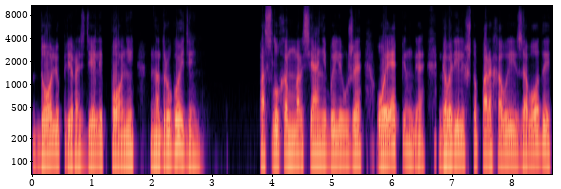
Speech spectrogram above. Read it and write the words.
долю при разделе пони на другой день. По слухам, марсиане были уже у Эппинга, говорили, что пороховые заводы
